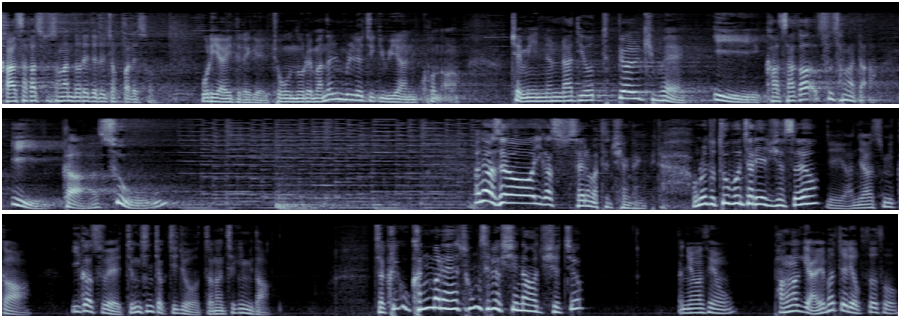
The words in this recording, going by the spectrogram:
가사가 수상한 노래들을 적발해서 우리 아이들에게 좋은 노래만을 물려주기 위한 코너. 재미있는 라디오 특별 기획. 이 가사가 수상하다. 이 가수. 안녕하세요. 이 가수 사연을 맡은 최양당입니다. 오늘도 두 분 자리해 주셨어요. 예 안녕하십니까. 이 가수의 정신적 지주 전원책입니다. 자, 그리고 간만에 송새벽 씨 나와주셨죠? 안녕하세요. 방학이 알바자리 없어서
